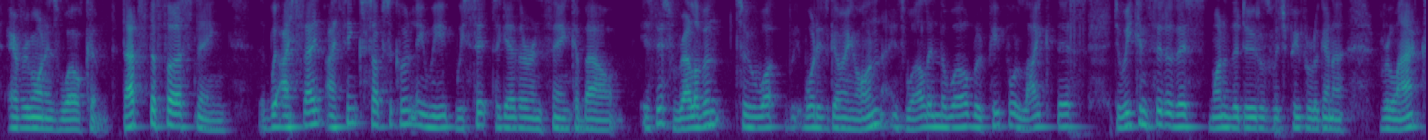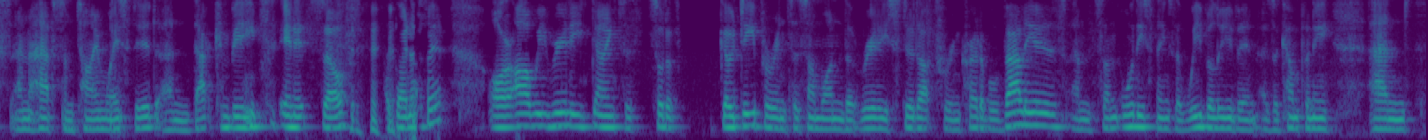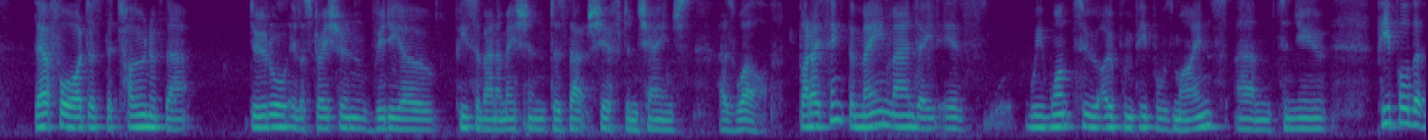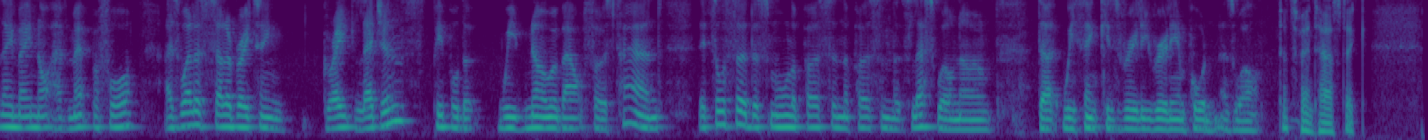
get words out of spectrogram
everyone is welcome. That's the first thing. I say, I think subsequently we, we sit together and think about is this relevant to what what is going on as well in the world? Would people like this? Do we consider this one of the doodles which people are going to relax and have some time wasted, and that can be in itself a benefit, or are we really going to sort of go deeper into someone that really stood up for incredible values and some all these things that we believe in as a company and therefore does the tone of that doodle illustration video piece of animation does that shift and change as well but i think the main mandate is we want to open people's minds um, to new people that they may not have met before as well as celebrating great legends people that we know about firsthand. It's also the smaller person, the person that's less well known, that we think is really, really important as well. That's fantastic.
